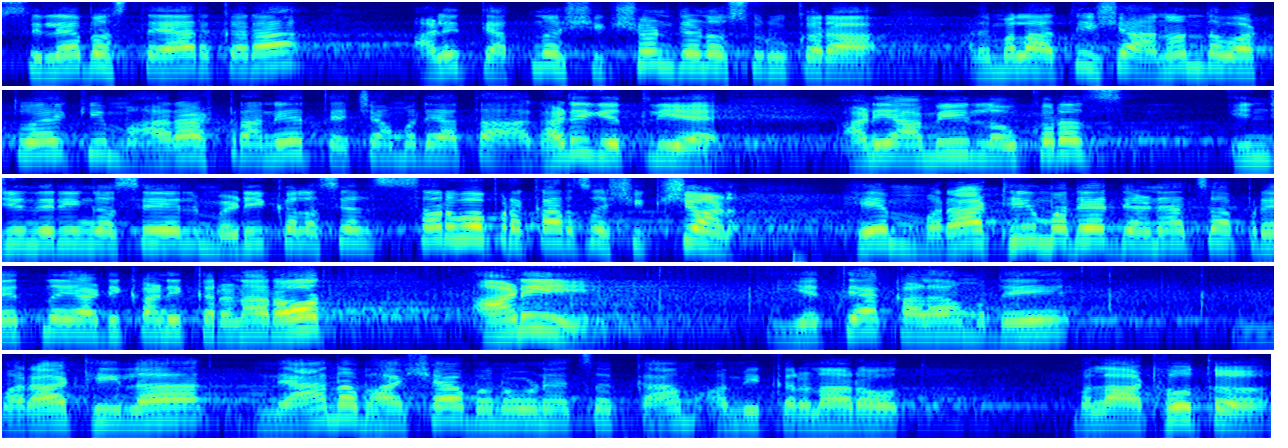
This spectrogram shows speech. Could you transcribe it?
सिलेबस तयार करा. आणि त्यातनं शिक्षण देणं सुरू करा. आणि मला अतिशय आनंद वाटतो आहे की महाराष्ट्राने त्याच्यामध्ये आता आघाडी घेतली आहे. आणि आम्ही लवकरच इंजिनिअरिंग असेल मेडिकल असेल सर्व प्रकारचं शिक्षण हे मराठीमध्ये देण्याचा प्रयत्न या ठिकाणी करणार आहोत. आणि येत्या काळामध्ये मराठीला ज्ञानभाषा बनवण्याचं काम आम्ही करणार आहोत. मला आठवतं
